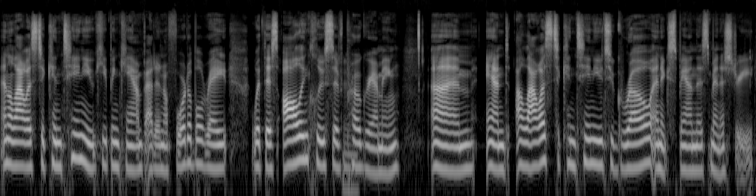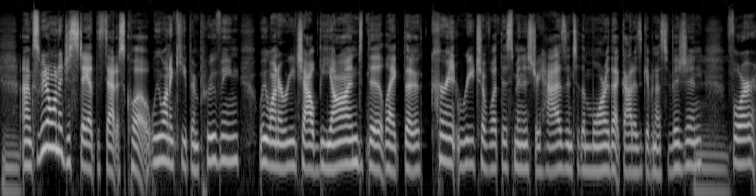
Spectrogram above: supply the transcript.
and allow us to continue keeping camp at an affordable rate with this all inclusive Mm. Programming. Um, and allow us to continue to grow and expand this ministry because we don't want to just stay at the status quo. We want to keep improving. We want to reach out beyond the like the current reach of what this ministry has into the more that God has given us vision for.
